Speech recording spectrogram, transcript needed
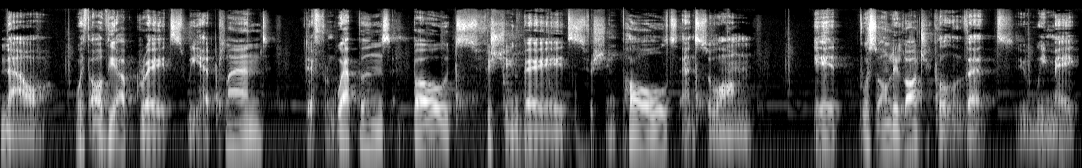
Now, with all the upgrades we had planned, different weapons and boats, fishing baits, fishing poles and so on, it was only logical that we make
